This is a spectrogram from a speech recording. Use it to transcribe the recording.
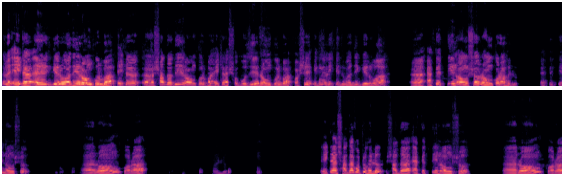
তাহলে এটা গেরুয়া দিয়ে রং করবা এটা সাদা দিয়ে রং করবা এটা সবুজ রং করবা। পাশে এখানে লিখে দেবা যে গেরুয়া একের তিন অংশ রং করা হলো একের তিন অংশ রং করা হলো এইটা সাদা কত হলো সাদা একের তিন অংশ রং করা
